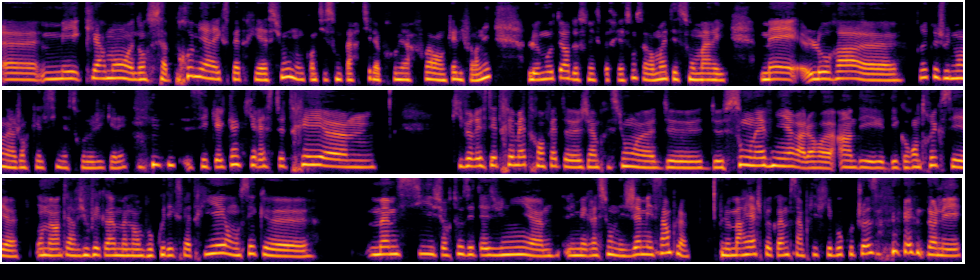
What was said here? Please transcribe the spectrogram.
euh, mais clairement dans sa première expatriation, donc quand ils sont partis la première fois en Californie, le moteur de son expatriation, ça a vraiment été son mari. Mais Laura, euh, faudrait que je lui demande un jour quel signe astrologique elle est. c'est quelqu'un qui reste très euh, qui veut rester très maître en fait j'ai l'impression de, de son avenir alors un des, des grands trucs c'est on a interviewé quand même maintenant beaucoup d'expatriés on sait que même si surtout aux États-Unis l'immigration n'est jamais simple le mariage peut quand même simplifier beaucoup de choses dans les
